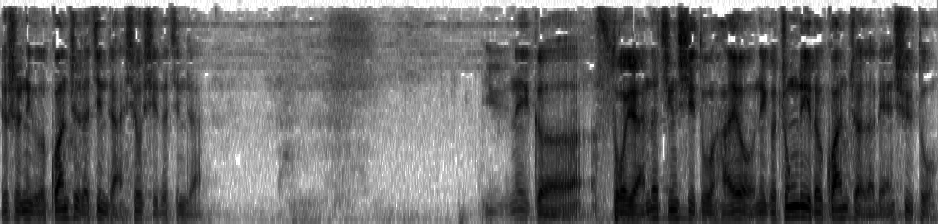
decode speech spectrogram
就是那个观智的进展、修习的进展。与那个所缘的精细度，还有那个中立的观者的连续度，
